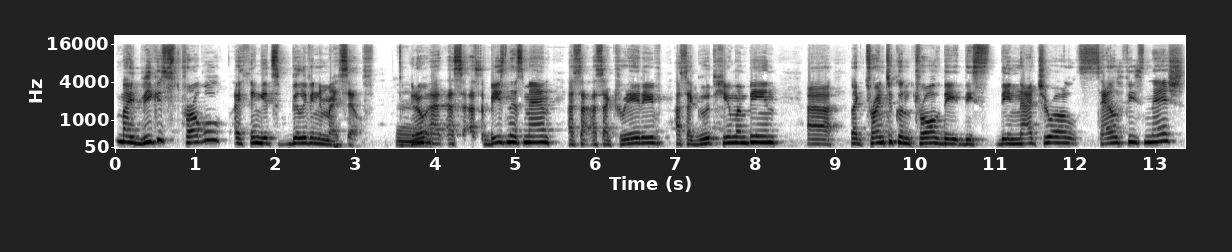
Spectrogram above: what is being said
my biggest struggle, I think, it's believing in myself. Mm. You know, mm. as as a businessman, as a, as a creative, as a good human being, uh, like trying to control the this the natural selfishness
